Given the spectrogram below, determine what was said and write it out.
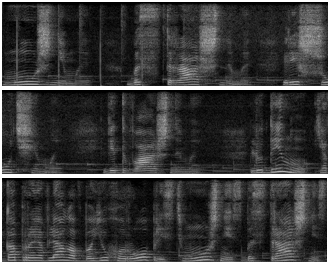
мужніми, безстрашними, рішучими, відважними. Людину, яка проявляла в бою хоробрість, мужність, безстрашність,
